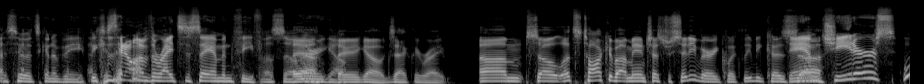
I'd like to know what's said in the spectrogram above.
is who it's going to be because they don't have the rights to say them in FIFA. So Yeah, there you go. There you go. Exactly right. Um, so let's talk about Manchester City very quickly because Damn uh, cheaters. Woo!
